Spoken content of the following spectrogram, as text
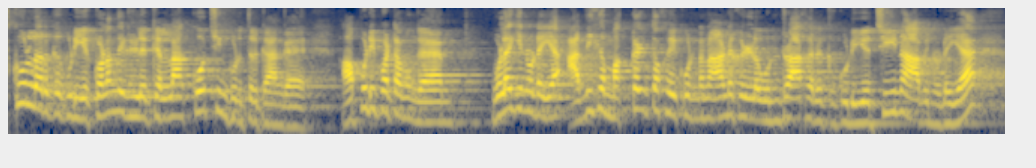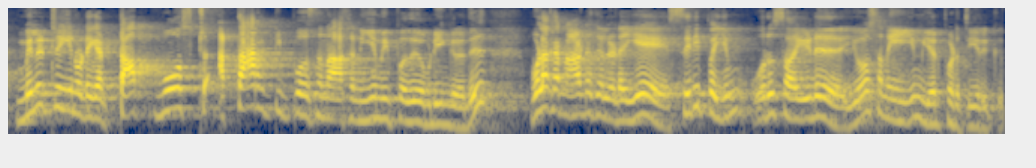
ஸ்கூலில் இருக்கக்கூடிய குழந்தைகளுக்கெல்லாம் கோச்சிங் கொடுத்துருக்காங்க. அப்படிப்பட்டவங்க உலகினுடைய அதிக மக்கள் தொகை கொண்ட நாடுகளில் ஒன்றாக இருக்கக்கூடிய சீனாவினுடைய மிலிட்ரியினுடைய டாப் மோஸ்ட் அத்தாரிட்டி பர்சனாக நியமிப்பது அப்படிங்கிறது உலக நாடுகளிடையே சிரிப்பையும் ஒரு சைடு யோசனையையும் ஏற்படுத்தி இருக்கு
